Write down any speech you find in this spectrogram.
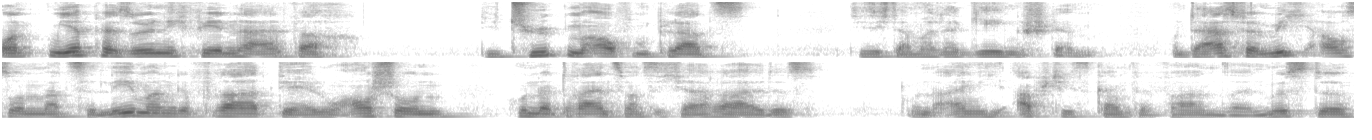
Und mir persönlich fehlen da einfach die Typen auf dem Platz, die sich da mal dagegen stemmen. Und da ist für mich auch so ein Matze Lehmann gefragt, der ja nun auch schon 123 Jahre alt ist und eigentlich Abstiegskampf erfahren sein müsste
